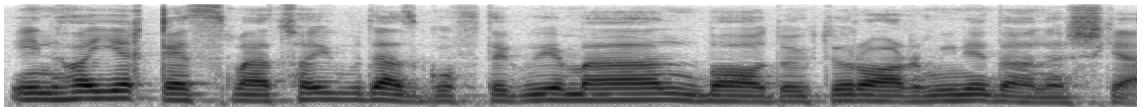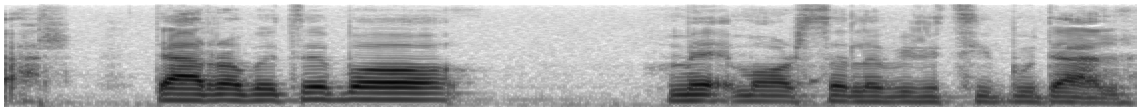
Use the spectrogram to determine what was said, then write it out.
اینها یه قسمت هایی بود از گفتگوی من با دکتر آرمین دانشگر در رابطه با معمار سلبریتی بودن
